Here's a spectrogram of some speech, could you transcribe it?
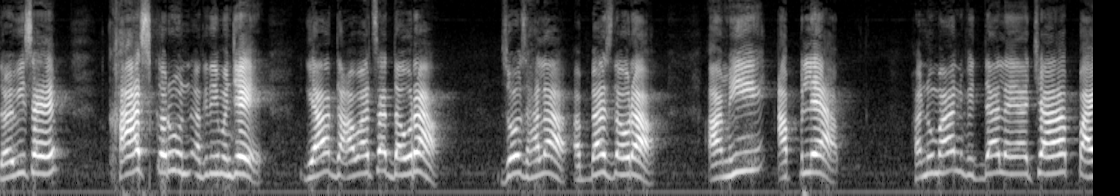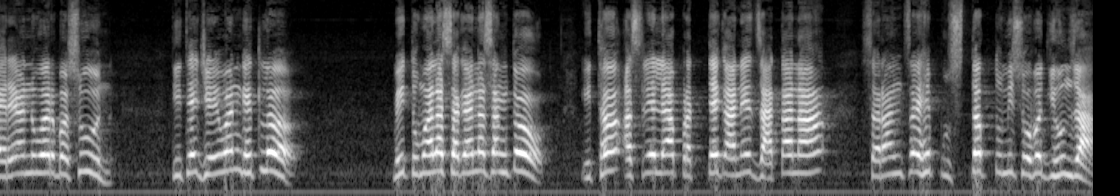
दळवी साहेब खास करून अगदी म्हणजे या गावाचा दौरा जो झाला अभ्यास दौरा आम्ही आपल्या हनुमान विद्यालयाच्या पायऱ्यांवर बसून तिथे जेवण घेतलं. मी तुम्हाला सगळ्यांना सांगतो इथं असलेल्या प्रत्येकाने जाताना सरांचं हे पुस्तक तुम्ही सोबत घेऊन जा.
